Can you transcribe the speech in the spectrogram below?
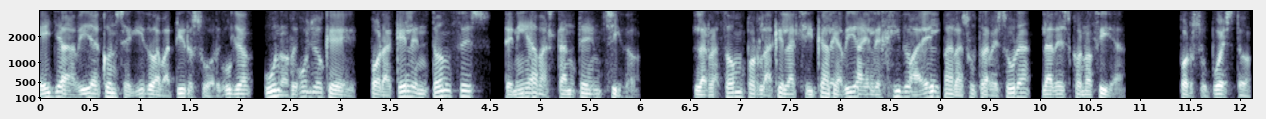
Ella había conseguido abatir su orgullo, un orgullo que, por aquel entonces, tenía bastante henchido. La razón por la que la chica le había elegido a él para su travesura, la desconocía. Por supuesto,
